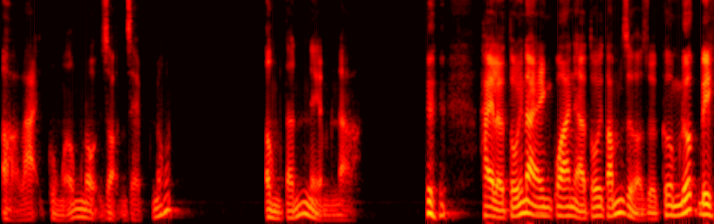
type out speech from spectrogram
ở lại cùng ông nội dọn dẹp nốt. Ông tấn niềm nở. Hay là tối nay anh qua nhà tôi tắm rửa rồi cơm nước đi.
